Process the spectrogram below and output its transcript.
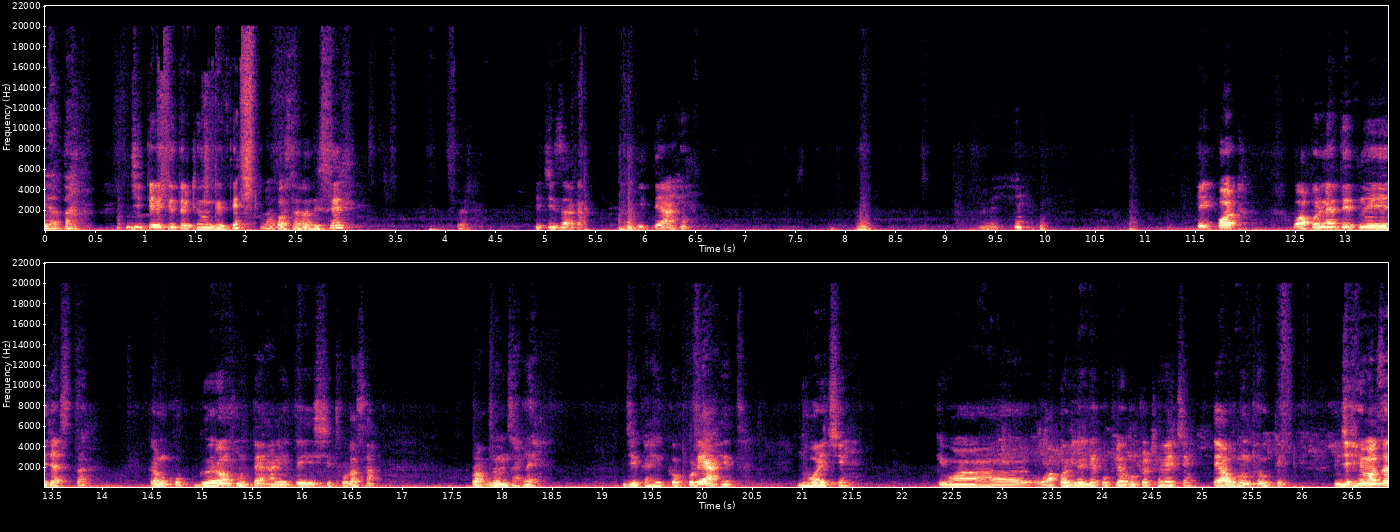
हे आता जिथे तिथे ठेवून देते. मला पसारा दिसेल. तर ह्याची जागा इथे आहे. आणि हे. एक पॉट वापरण्यात येत नाही जास्त कारण खूप गरम होतं आहे आणि ते एसी थोडासा प्रॉब्लेम झाला आहे जे काही कपडे आहेत धुवायचे किंवा वापरलेले कुठल्या कुठं ठेवायचे ते आवरून ठेवते. म्हणजे हे माझं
